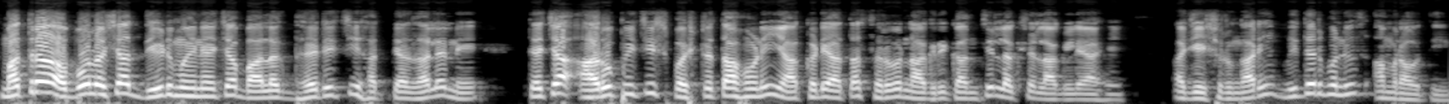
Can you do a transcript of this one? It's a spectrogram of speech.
मात्र अबोल अशा दीड महिन्याच्या बालक धैर्यची हत्या झाल्याने त्याच्या आरोपीची स्पष्टता होणे याकडे आता सर्व नागरिकांचे लक्ष लागले आहे. अजय शृंगारे विदर्भ न्यूज अमरावती.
